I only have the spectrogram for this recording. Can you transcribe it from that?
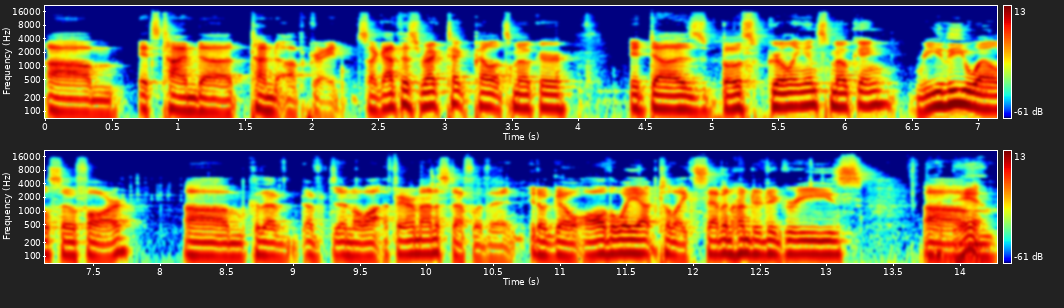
Um, it's time to time to upgrade. So I got this Recteq pellet smoker. It does both grilling and smoking really well so far. Um, because I've I've done a lot a fair amount of stuff with it. It'll go all the way up to like 700 degrees. Um, God damn.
